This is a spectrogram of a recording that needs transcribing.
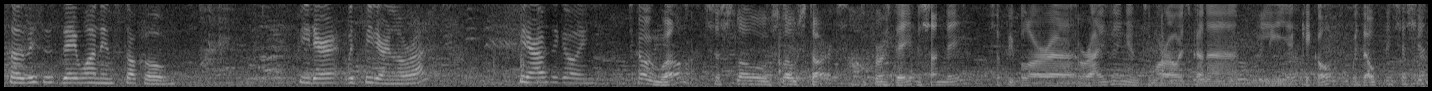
So this is day one in Stockholm. Peter, with Peter and Laura. Peter, how's it going? It's going well. It's a slow, slow start. The first day, the Sunday, so people are uh, arriving, and tomorrow it's gonna really uh, kick off with the opening session.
